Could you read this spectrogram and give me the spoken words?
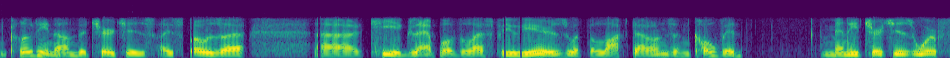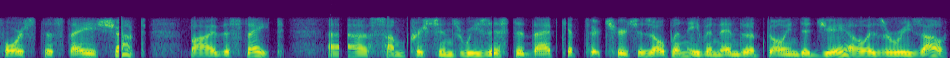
including on the churches. I suppose a uh, uh, key example of the last few years with the lockdowns and COVID, many churches were forced to stay shut by the state. Uh, some Christians resisted that, kept their churches open, even ended up going to jail as a result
